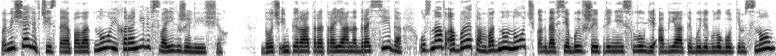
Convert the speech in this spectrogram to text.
помещали в чистое полотно и хоронили в своих жилищах. Дочь императора Трояна Дросида, узнав об этом в одну ночь, когда все бывшие при ней слуги объяты были глубоким сном,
